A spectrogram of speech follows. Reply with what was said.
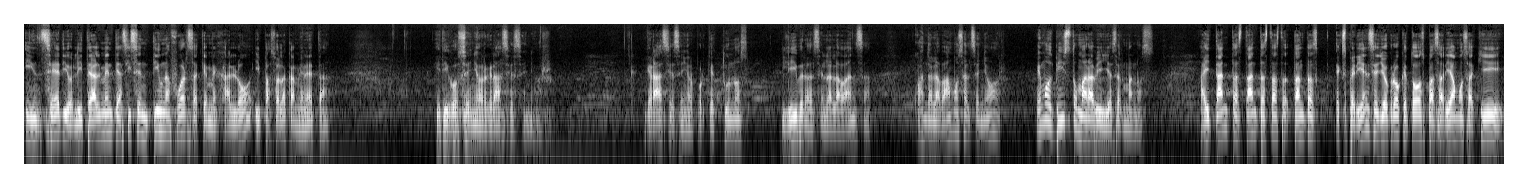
en serio, literalmente así sentí una fuerza que me jaló y pasó a la camioneta. Y digo, Señor, gracias, Señor. Gracias, Señor, porque tú nos libras en la alabanza cuando alabamos al Señor. Hemos visto maravillas, hermanos. Hay tantas, tantas, tantas, tantas experiencias. Yo creo que todos pasaríamos aquí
